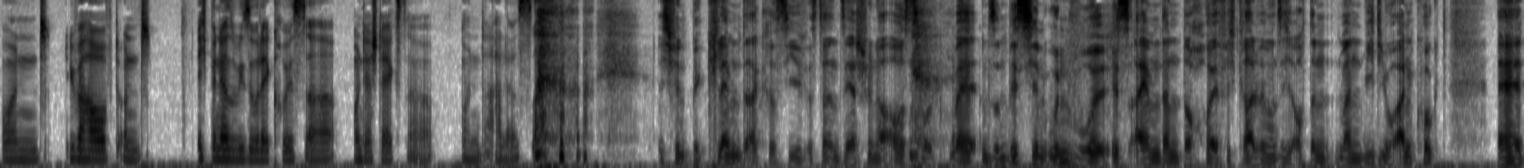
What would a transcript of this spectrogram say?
und überhaupt und ich bin ja sowieso der Größte und der Stärkste und alles. Ich finde, beklemmt aggressiv ist da ein sehr schöner Ausdruck, weil so ein bisschen unwohl ist einem dann doch häufig, gerade wenn man sich auch dann mal ein Video anguckt, äh,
